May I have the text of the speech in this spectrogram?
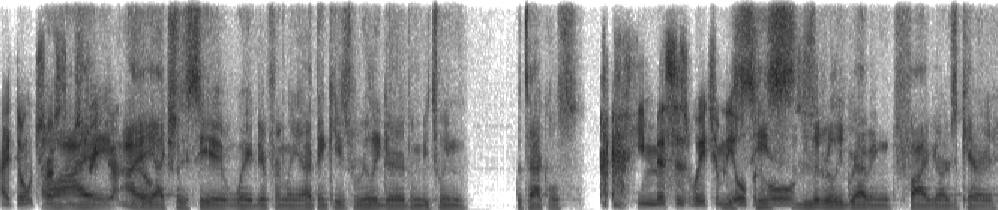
I don't Oh, trust him straight I down the I middle. actually see it way differently. I think he's really good in between the tackles. he misses way too many He's, open he's holes. literally grabbing five yards of carry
